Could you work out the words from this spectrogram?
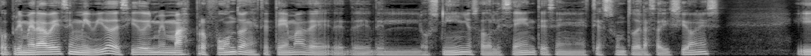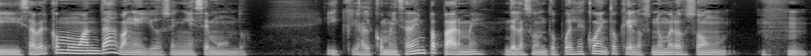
por primera vez en mi vida decido irme más profundo en este tema de, los niños, adolescentes, en este asunto de las adicciones y saber cómo andaban ellos en ese mundo. Y al comenzar a empaparme del asunto, pues les cuento que los números son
